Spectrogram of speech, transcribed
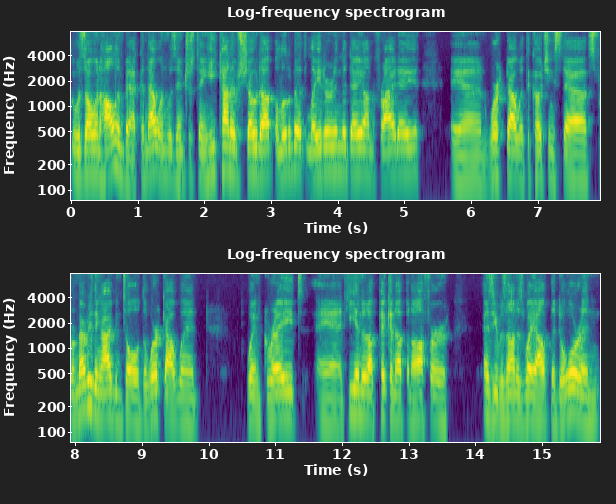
was Owen Hollenbeck, and that one was interesting. He kind of showed up a little bit later in the day on Friday and worked out with the coaching staffs. From everything I've been told, the workout went went great, and he ended up picking up an offer as he was on his way out the door. And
